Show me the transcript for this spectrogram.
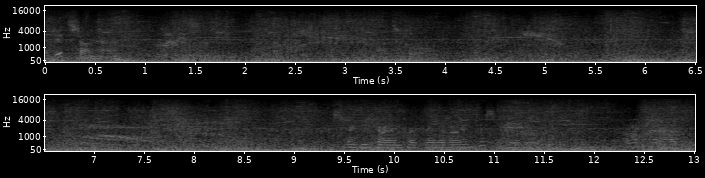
I did stun her. That's cool. This may be going quicker than I anticipated. I like that.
